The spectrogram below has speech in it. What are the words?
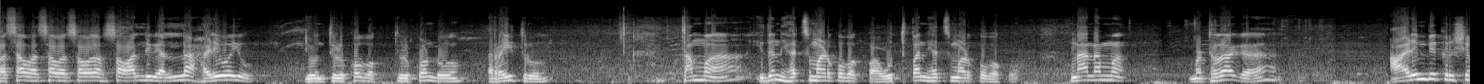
ಹೊಸ ಹೊಸ ಹೊಸ ಹೊಸ, ಅಲ್ಲಿ ಇವೆಲ್ಲ ಹಳಿವ ಇವು ಇವನ್ ತಿಳ್ಕೊಬೇಕು, ತಿಳ್ಕೊಂಡು ರೈತರು ತಮ್ಮ ಇದನ್ನು ಹೆಚ್ಚು ಮಾಡ್ಕೋಬೇಕಪ್ಪ ಉತ್ಪನ್ನ ಹೆಚ್ಚು ಮಾಡ್ಕೋಬೇಕು. ನಾ ನಮ್ಮ ಮಠದಾಗ ಆಳಿಂಬಿ ಕೃಷಿ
